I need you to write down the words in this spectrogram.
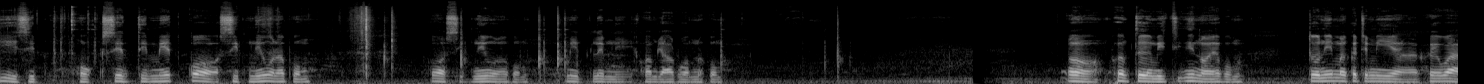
26เซนติเมตรก็10นิ้วนะผม ก็10นิ้วนะผม มีดเล่มนี้ความยาวรวมนะผมอ๋อเพิ่มเติมอีกนิดหน่อยครับผม ตัวนี้มันก็จะมีอ่าเรียกว่า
